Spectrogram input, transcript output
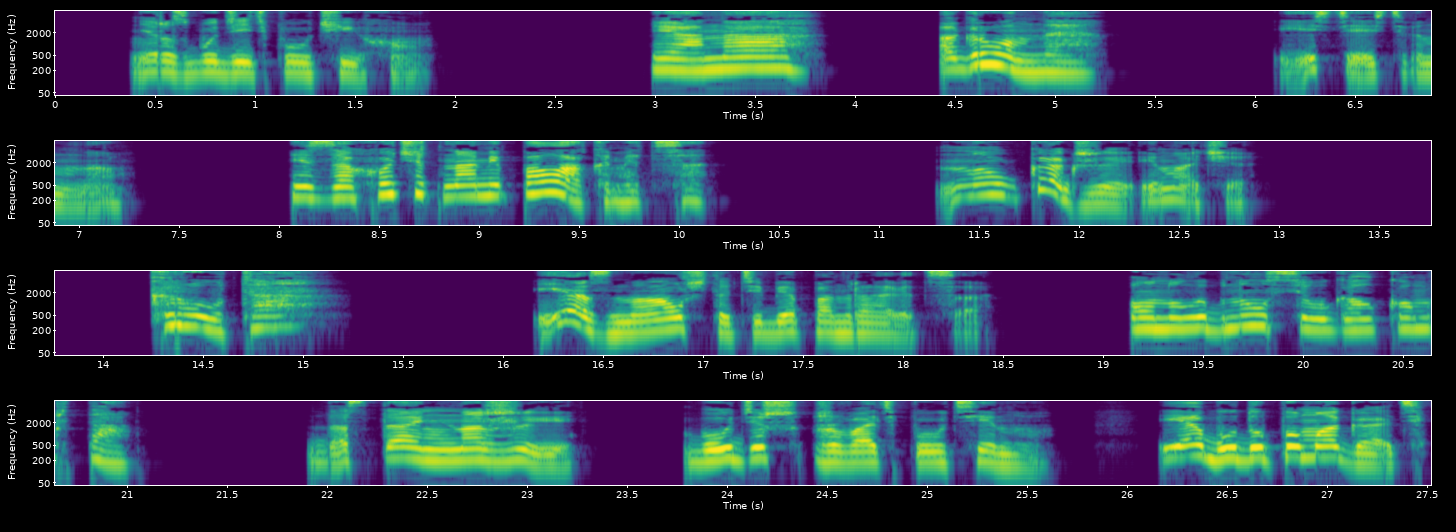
— не разбудить паучиху. И она огромная. Естественно. И захочет нами полакомиться. Ну, как же иначе? Круто. Я знал, что тебе понравится. Он улыбнулся уголком рта. Достань ножи. Будешь рвать паутину. Я буду помогать,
